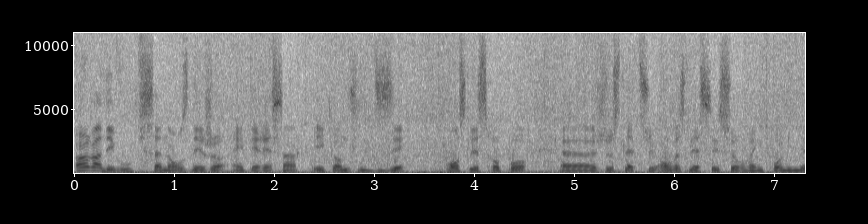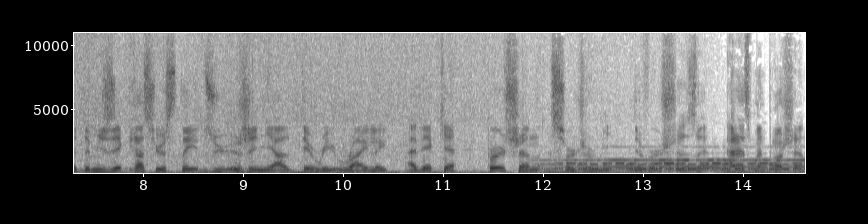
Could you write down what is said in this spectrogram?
un rendez-vous qui s'annonce déjà intéressant et comme je vous le disais, on se laissera pas euh, juste là-dessus. On va se laisser sur 23 minutes de musique gracieuseté du génial Terry Riley avec Persian Surgery de. À la semaine prochaine.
